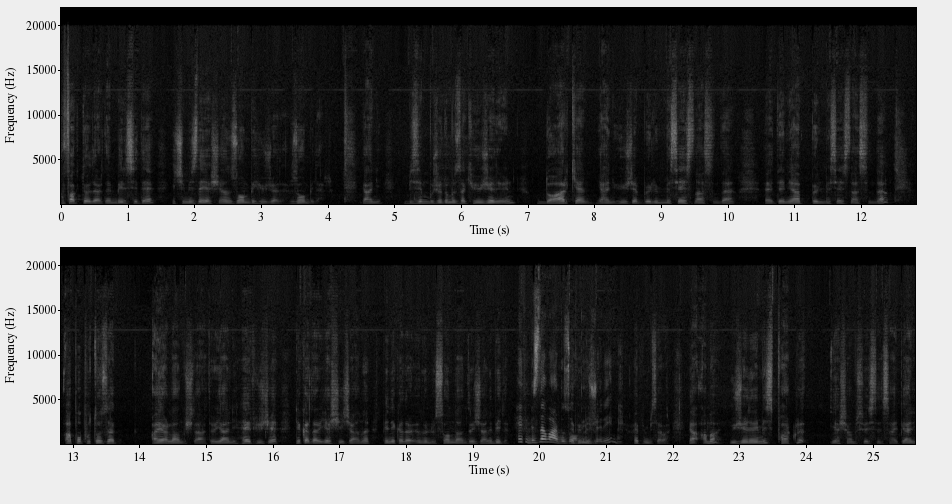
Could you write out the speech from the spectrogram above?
Bu faktörlerden birisi de içimizde yaşayan zombi hücreler, zombiler. Yani bizim vücudumuzdaki hücrelerin doğarken yani hücre bölünmesi esnasında, e, DNA bölünmesi esnasında apoptoza ayarlanmışlardır. Yani her hücre ne kadar yaşayacağını ve ne kadar ömrünü sonlandıracağını bilir. Hepimizde var bu zombi Hepimiz- hücre değil mi? Hepimizde var. Ya ama hücrelerimiz farklı yaşam süresine sahip. Yani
